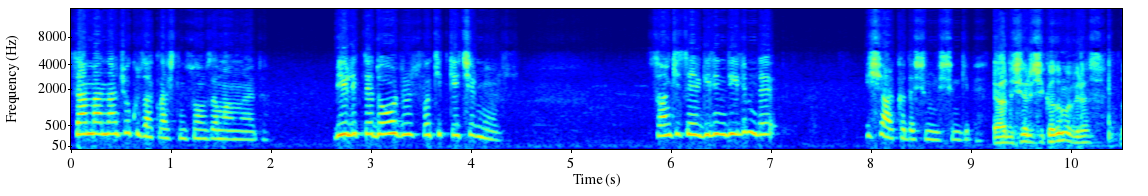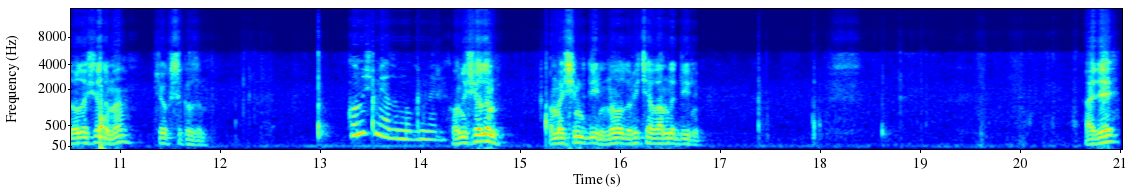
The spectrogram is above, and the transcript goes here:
Sen benden çok uzaklaştın son zamanlarda. Birlikte doğru dürüst vakit geçirmiyoruz. Sanki sevgilin değilim de iş arkadaşınmışım gibi. Ya dışarı çıkalım mı biraz? Dolaşalım ha? Çok sıkıldım. Konuşmayalım mı bunları? Konuşalım. Ama şimdi değil ne olur hiç havamda değilim. Hadi.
